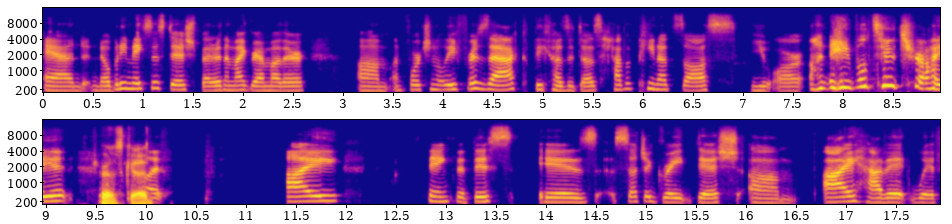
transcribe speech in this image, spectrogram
And nobody makes this dish better than my grandmother. Um, unfortunately for Zach, because it does have a peanut sauce, you are unable to try it. Sure, it's good. But I think that this is such a great dish. Um, I have it with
